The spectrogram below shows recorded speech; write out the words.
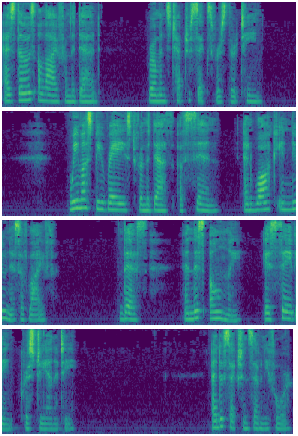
as those alive from the dead. (Rom. vi. 13.) We must be raised from the death of sin, and walk in newness of life. This, and this only, is saving Christianity. End of Section 74.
